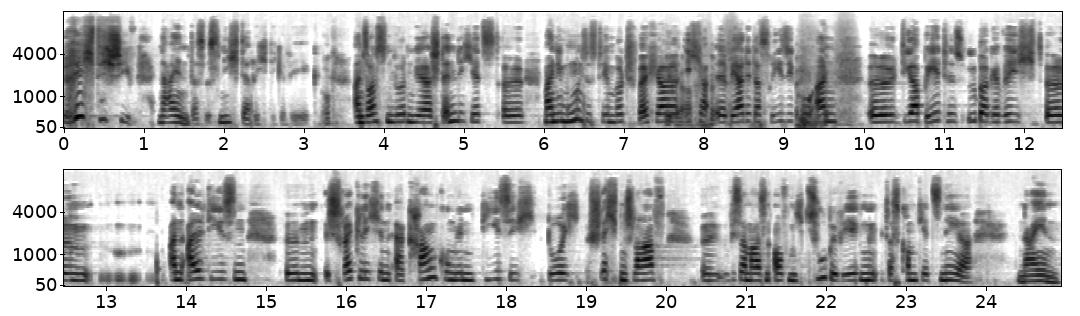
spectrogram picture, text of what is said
richtig schief. Nein, das ist nicht der richtige Weg. Okay. Ansonsten würden wir ständig jetzt, äh, mein Immunsystem wird schwächer, ja. ich äh, werde das Risiko an äh, Diabetes, Übergewicht, ähm, an all diesen ähm, schrecklichen Erkrankungen, die sich durch schlechten Schlaf äh, gewissermaßen auf mich zubewegen, das kommt jetzt näher. Nein.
